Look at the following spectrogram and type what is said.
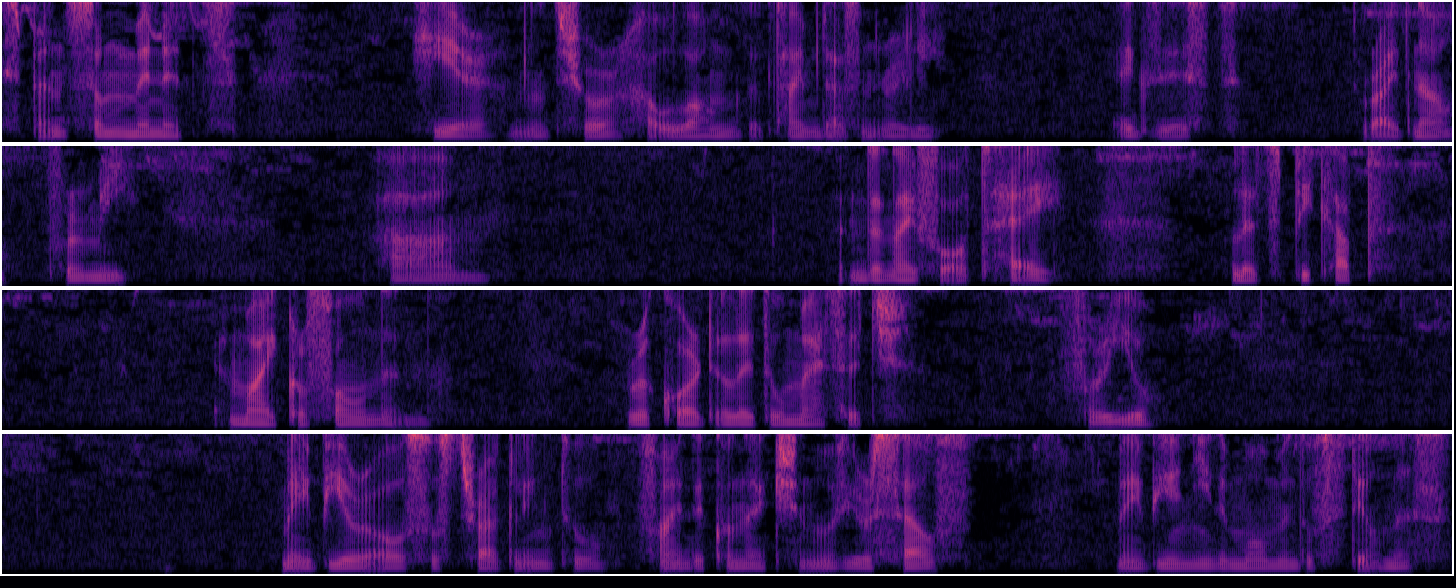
spent some minutes here. I'm not sure how long. The time doesn't really exist right now for me. Um, and then I thought, hey, let's pick up a microphone and record a little message for you. Maybe you're also struggling to find a connection with yourself. Maybe you need a moment of stillness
